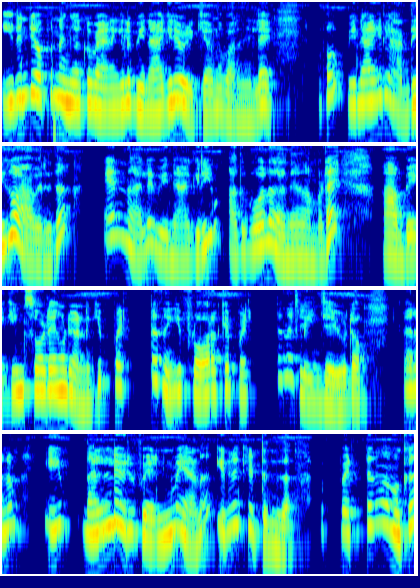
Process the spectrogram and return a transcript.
ഇതിന്റെ ഒപ്പം നിങ്ങൾക്ക് വേണമെങ്കിൽ വിനാഗിരി ഒഴിക്കാമെന്ന് പറഞ്ഞില്ലേ? അപ്പോൾ വിനാഗിരി അധികം ആവരുത്. എന്നാൽ വിനാഗിരിയും അതുപോലെ തന്നെ നമ്മുടെ ബേക്കിംഗ് സോഡയും കൂടെ ഉണ്ടെങ്കിൽ പെട്ടെന്ന് ഈ ഫ്ലോറൊക്കെ പെട്ടെന്ന് പെട്ടെന്ന് ക്ലീൻ ചെയ്യും കേട്ടോ കാരണം ഈ നല്ലൊരു വെണ്മയാണ് ഇതിന് കിട്ടുന്നത്. പെട്ടെന്ന് നമുക്ക്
